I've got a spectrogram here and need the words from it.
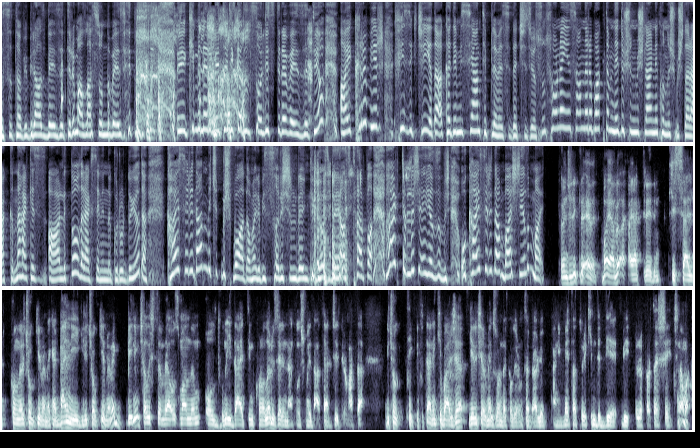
yakışıklısı tabii biraz benzetirim. Allah sonunu benzetmesin. E, kimileri Metallica'nın solistine benzetiyor. Aykırı bir fizikçi ya da akademisyen tiplemesi de çiziyorsun. Sonra insanlara baktım ne düşünmüşler ne konuşmuşlar hakkında. Herkes ağırlıklı olarak seninle gurur duyuyor da Kayseri'den mi çıkmış bu adam? Hani bir sarışın renkli göz beyaz ten falan. Her türlü şey yazılmış. O Kayseri'den başlayalım mı? Öncelikle evet bayağı bir ayak diredim. Kişisel konulara çok girmemek. Yani benle ilgili çok girmemek. Benim çalıştığım veya uzmanlığım olduğunu iddia ettiğim konular üzerinden konuşmayı daha tercih ediyorum. Hatta birçok teklifi de hani kibarca geri çevirmek zorunda kalıyorum tabii. Öyle hani metatüre kimdir diye bir röportaj şey için ama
